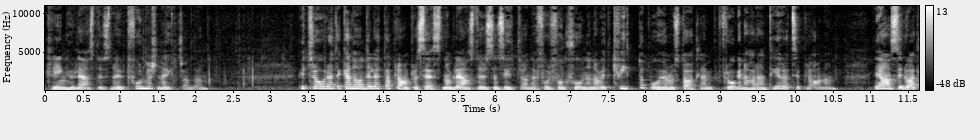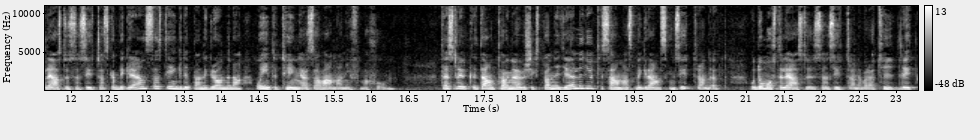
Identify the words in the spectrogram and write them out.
kring hur länsstyrelserna utformar sina yttranden. Vi tror att det kan underlätta planprocessen om Länsstyrelsens yttrande får funktionen av ett kvitto på hur de statliga frågorna har hanterats i planen. Vi anser då att Länsstyrelsens yttrande ska begränsas till ingripandegrunderna och inte tyngas av annan information. Den slutligt antagna översiktsplanen gäller ju tillsammans med granskningsyttrandet och då måste Länsstyrelsens yttrande vara tydligt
